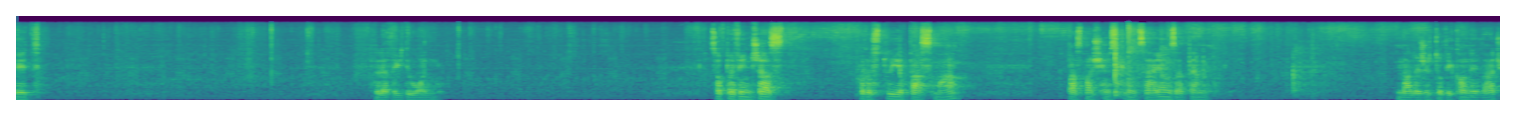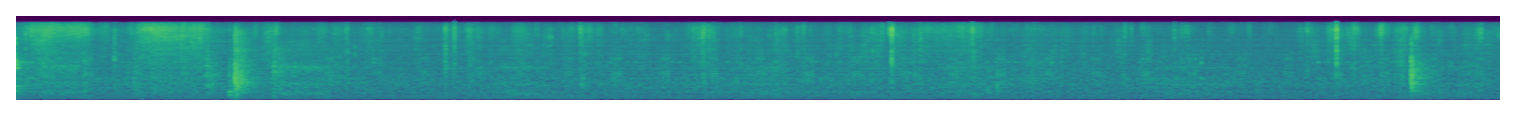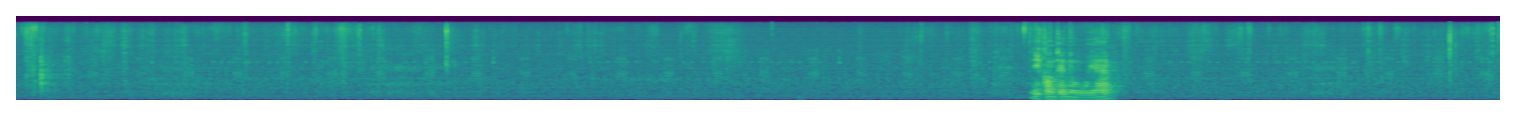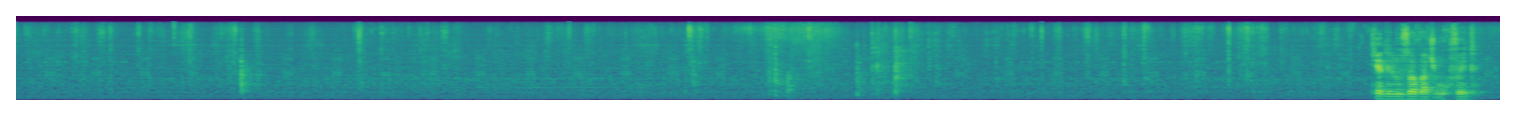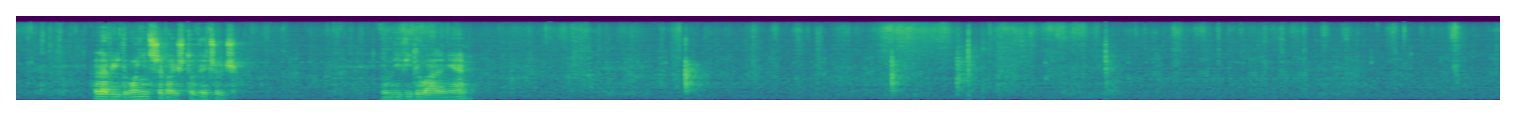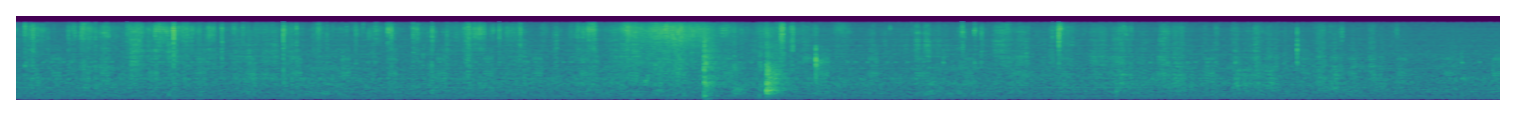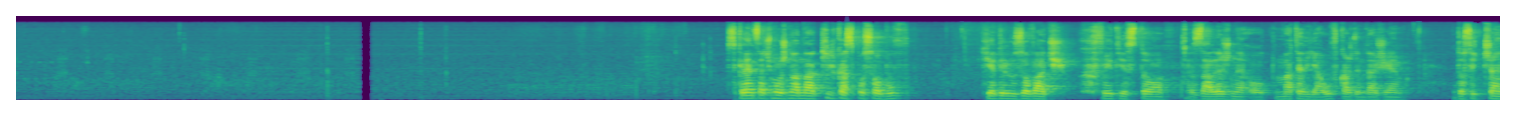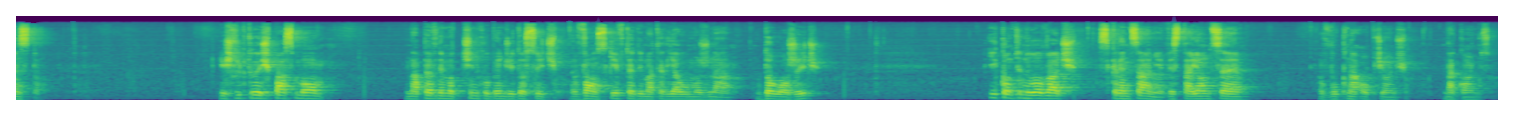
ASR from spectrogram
chwyt lewej dłoni. Co pewien czas prostuję pasma. Pasma się skręcają, zatem należy to wykonywać. I kontynuuję. Kiedy luzować uchwyt lewej dłoni, trzeba już to wyczuć indywidualnie. Skręcać można na kilka sposobów. Kiedy luzować chwyt jest to zależne od materiału, w każdym razie dosyć często. Jeśli któreś pasmo na pewnym odcinku będzie dosyć wąskie, wtedy materiału można dołożyć i kontynuować skręcanie, wystające włókna obciąć na końcu.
